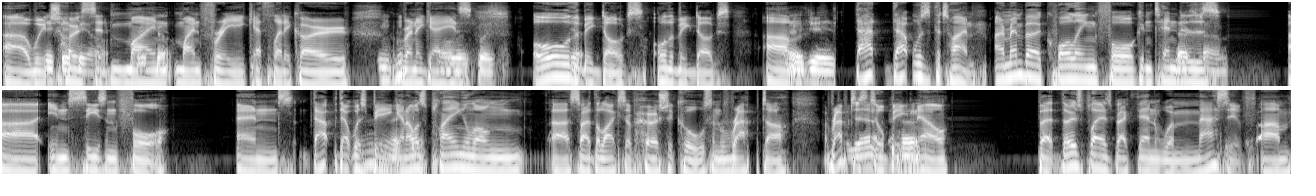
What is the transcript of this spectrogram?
Uh, which CPL, hosted Mind CPL. Mind Freak, Athletico, Mhm. Renegades, was- all the big dogs, all the big dogs. oh, Um, geez, that that was the time. I remember calling for contenders uh, in season four, and that that was big. And I was playing alongside the likes of Hershicles and Raptor. Raptor's Yeah, still big Her- now. but those players back then were massive. Um,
